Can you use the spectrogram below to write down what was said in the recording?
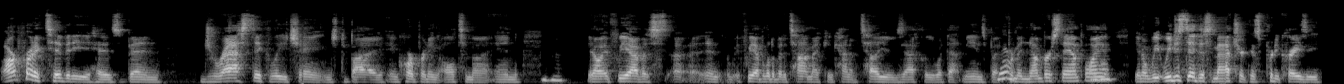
our productivity has been drastically changed by incorporating Ultima. And mm-hmm. You know, if we have a uh, if we have a little bit of time, I can kind of tell you exactly what that means. But yeah. from a number standpoint, mm-hmm. you know, we, we just did this metric. It's pretty crazy.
